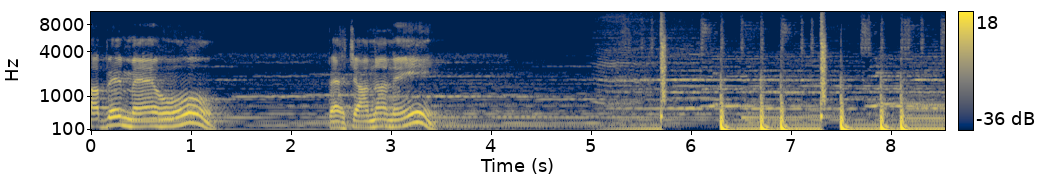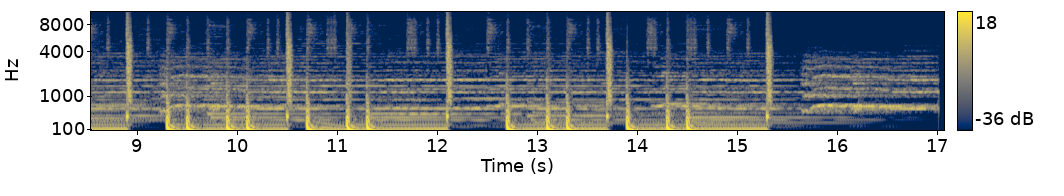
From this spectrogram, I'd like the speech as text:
अबे मैं हूँ। पहचाना नहीं?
